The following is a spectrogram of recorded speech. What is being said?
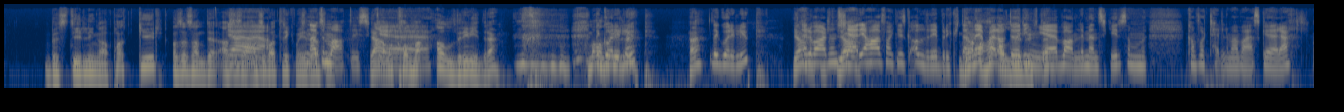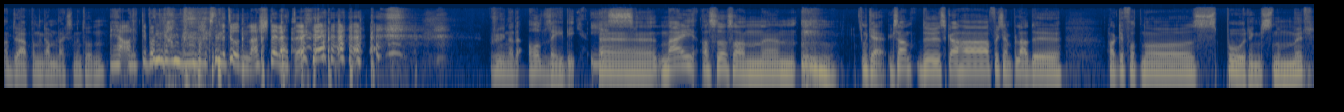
Bestilling av pakker? Altså sånn, det, altså, Ja, sånn, altså bare trykk meg Sånn automatisk. altså. automatisk Ja, man kommer eh, aldri videre. Det går i videre. loop. Hæ? Det går i loop. Ja, Eller hva er det som ja. skjer? Jeg har faktisk aldri brukt den. Jeg pleier alltid å ringe vanlige mennesker som kan fortelle meg hva jeg skal gjøre. Og du er på den gammeldagse metoden. Jeg er alltid på den gammeldagse metoden, Lars. Det vet du. Runa the old lady. Yes. Uh, nei, altså sånn um, OK, ikke sant. Du skal ha for eksempel, da, du har ikke fått noe sporingsnummer.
